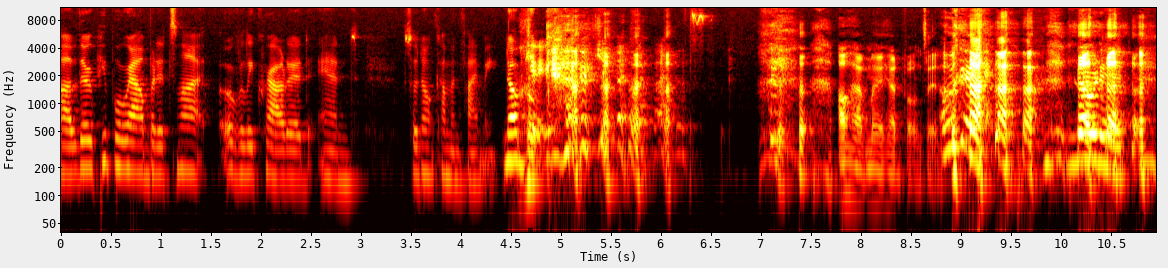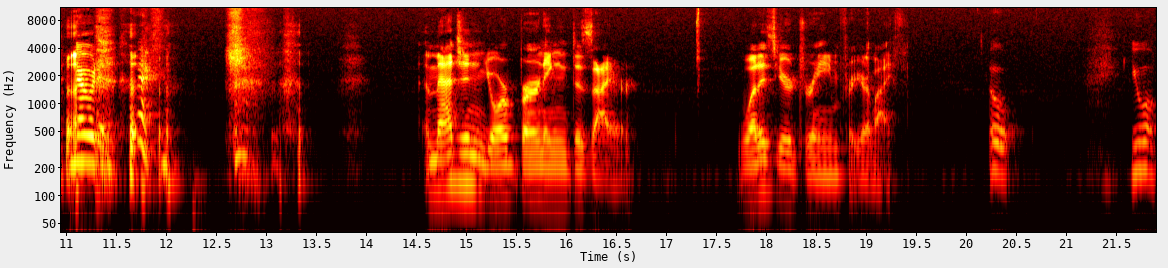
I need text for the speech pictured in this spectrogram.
Uh, there are people around, but it's not overly crowded, and so don't come and find me. No, I'm kidding. I'll have my headphones in. okay, noted, noted. Imagine your burning desire. What is your dream for your life? Oh, you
